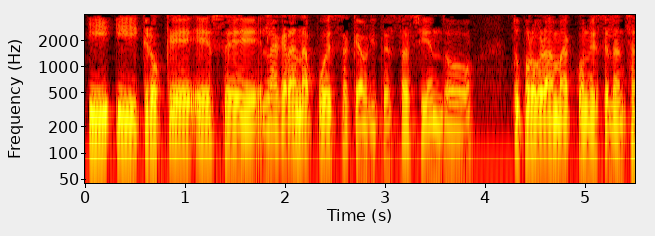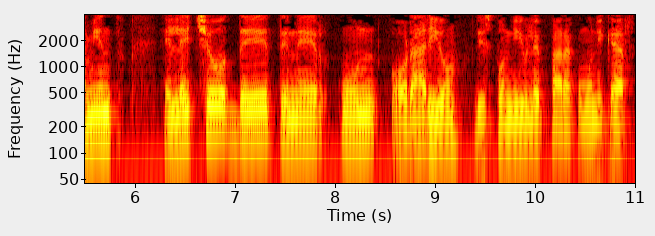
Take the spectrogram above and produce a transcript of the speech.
y, creo que es eh, la gran apuesta que ahorita está haciendo tu programa con este lanzamiento. El hecho de tener un horario disponible para comunicar,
